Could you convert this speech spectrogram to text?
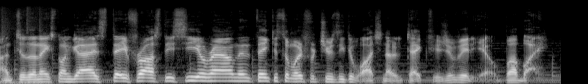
Until the next one, guys, stay frosty, see you around, and thank you so much for choosing to watch another Tech Fusion video. Bye-bye.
